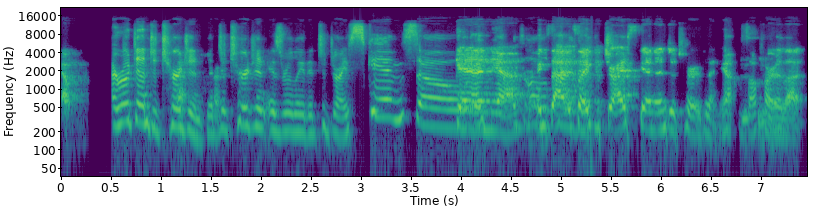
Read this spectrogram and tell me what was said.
Yep. I wrote down detergent, but detergent is related to dry skin. So skin, yeah, exactly. like dry skin and detergent. Yeah, it's all part of that.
